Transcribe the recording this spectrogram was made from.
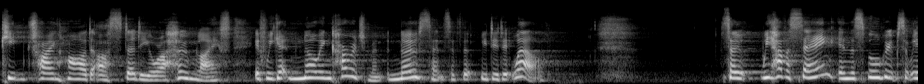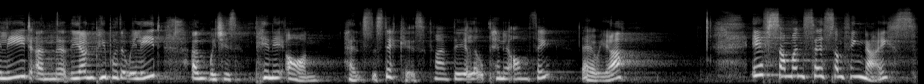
keep trying hard at our study or our home life if we get no encouragement, no sense of that we did it well. So we have a saying in the small groups that we lead and the, young people that we lead, um, which is pin it on, hence the stickers. Can I have the little pin it on thing? There we are. If someone says something nice,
